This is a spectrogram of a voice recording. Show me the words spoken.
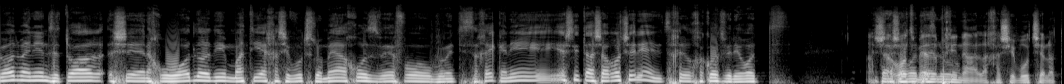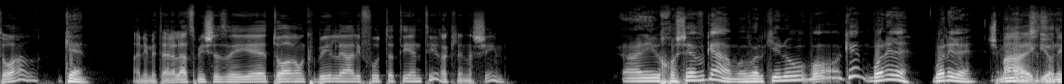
מאוד מעניין, זה תואר שאנחנו עוד לא יודעים מה תהיה החשיבות שלו 100% ואיפה הוא באמת ישחק. אני, יש לי את ההשערות שלי, אני צריך לחכות ולראות השערות מאיזה בחינה? על החשיבות של התואר? כן. אני מתאר לעצמי שזה יהיה תואר מקביל לאליפות ה-TNT, רק לנשים. אני חושב גם, אבל כאילו, בוא, כן, בוא נראה, בוא נראה. שמע, הגיוני,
